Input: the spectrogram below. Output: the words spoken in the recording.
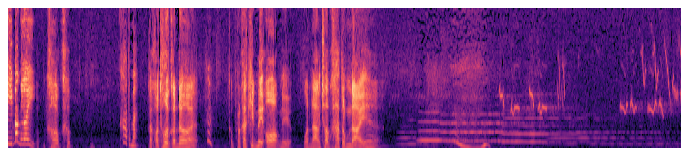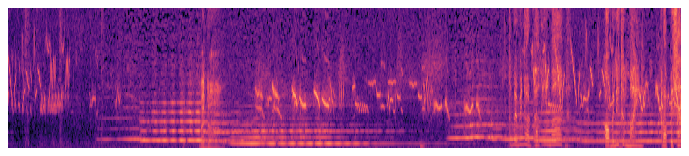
ดีบ้างเลย เขาเขา ข้าทำไม ก็ขอโทษก็ได้ ก็เพราะข้าคิดไม่ออกนี่ว่านางชอบข้าตรงไหนอะแม่นางทำไมไม่นอนพักให้มากล่ะออกมานี่ทำไมเนี่ยกลับไปซะ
